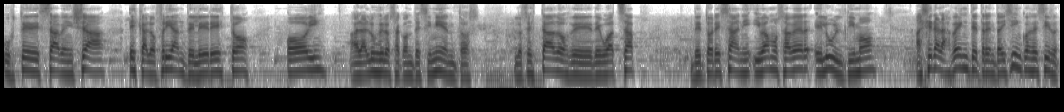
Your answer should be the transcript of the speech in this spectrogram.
Ustedes saben ya, escalofriante leer esto hoy a la luz de los acontecimientos. Los estados de, WhatsApp de Torresani. Y vamos a ver el último, ayer a las 20.35, es decir,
